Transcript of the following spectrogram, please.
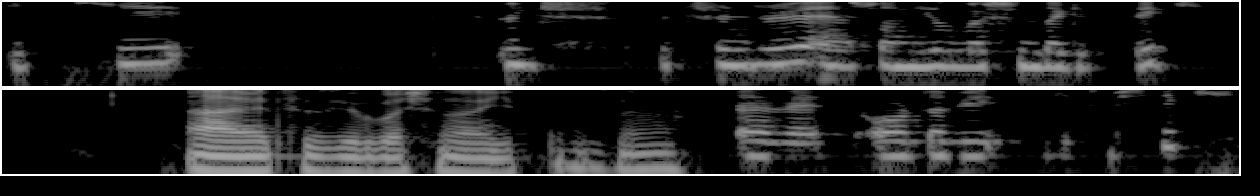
iki, üç, üçüncüyü en son yılbaşında gittik. Ha, evet siz yılbaşına gittiniz değil mi? Evet orada bir gitmiştik.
